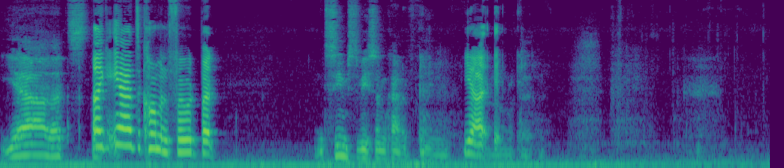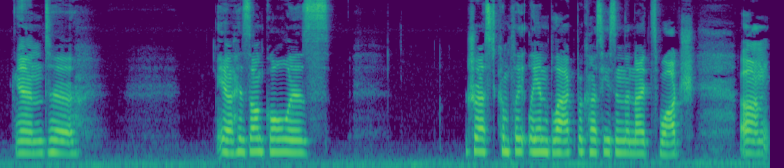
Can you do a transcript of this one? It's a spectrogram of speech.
Yeah, that's Like, yeah, it's a common food, but it seems to be some kind of thing. yeah, it, it. and uh, yeah, his uncle is dressed completely in black because he's in the Night's Watch. Um,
